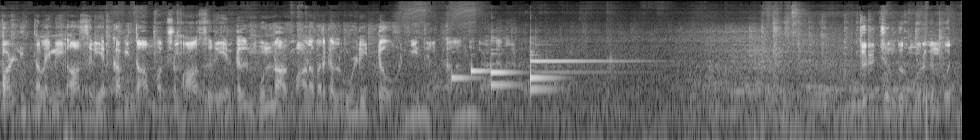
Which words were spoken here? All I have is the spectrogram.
பள்ளி தலைமை ஆசிரியர் கவிதா மற்றும் ஆசிரியர்கள் முன்னாள் மாணவர்கள் உள்ளிட்டோர் இதில் கலந்து கொண்டனர். திருச்செந்தூர் முருகன் கோயில்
